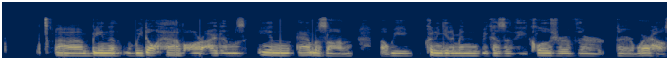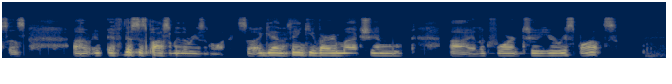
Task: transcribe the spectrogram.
uh, being that we don't have our items in Amazon, uh, we couldn't get them in because of the closure of their their warehouses. Uh, if this is possibly the reason why. So again, thank you very much, and I look forward to your response.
